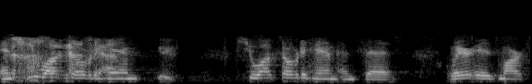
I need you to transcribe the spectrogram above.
And she walks over to him. She walks over to him and says, "Where is Mark's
